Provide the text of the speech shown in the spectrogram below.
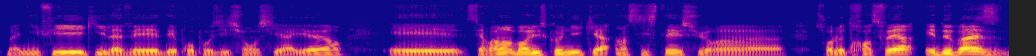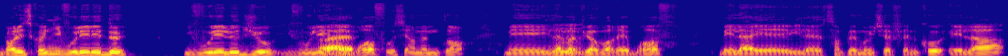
magnifique. Il avait des propositions aussi ailleurs. Et c'est vraiment Berlusconi qui a insisté sur, euh, sur le transfert. Et de base, Berlusconi voulait les deux. Il voulait le duo. Il voulait Ouais. Aussi en même temps. Mais il n'a Mm. pas pu avoir Rebrov. Mais a, il a simplement eu Shevchenko. Et là,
